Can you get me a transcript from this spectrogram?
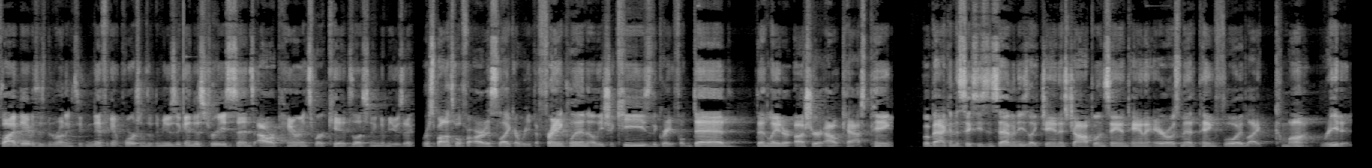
Clive Davis has been running significant portions of the music industry since our parents were kids listening to music. Responsible for artists like Aretha Franklin, Alicia Keys, The Grateful Dead, then later Usher, Outkast, Pink. But back in the 60s and 70s, like Janis Joplin, Santana, Aerosmith, Pink Floyd, like, come on, read it.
